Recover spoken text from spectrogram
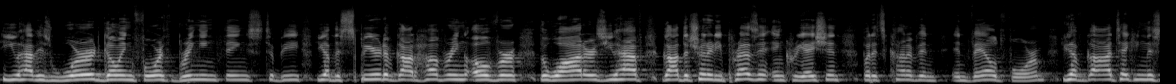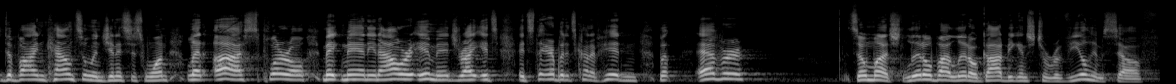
You have His Word going forth, bringing things to be. You have the Spirit of God hovering over the waters. You have God the Trinity present in creation, but it's kind of in, in veiled form. You have God taking this divine counsel in Genesis 1. Let us, plural, make man in our image, right? It's, it's there, but it's kind of hidden. But ever so much, little by little, God begins to reveal himself,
